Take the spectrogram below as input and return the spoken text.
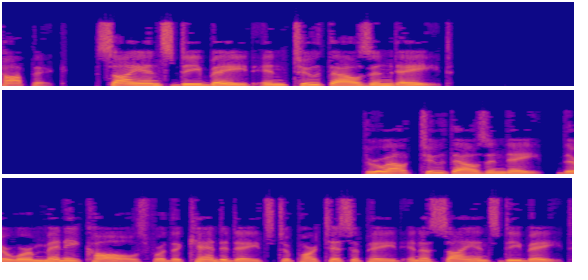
Topic: Science debate in 2008. Throughout 2008, there were many calls for the candidates to participate in a science debate.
